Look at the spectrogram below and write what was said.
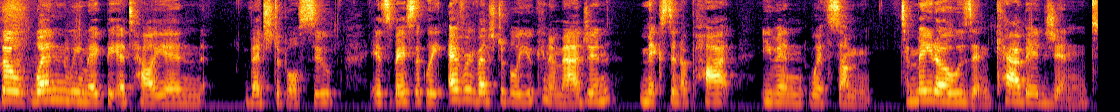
So when we make the Italian vegetable soup, it's basically every vegetable you can imagine mixed in a pot, even with some tomatoes and cabbage and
